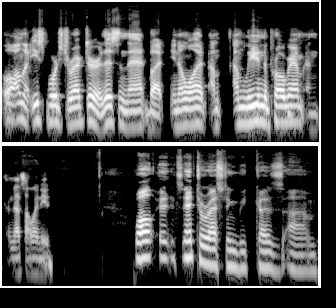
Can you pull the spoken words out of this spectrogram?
"Oh, I'm the esports director," or this and that. But you know what? I'm I'm leading the program, and, and that's all I need. Well, it's interesting because um,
